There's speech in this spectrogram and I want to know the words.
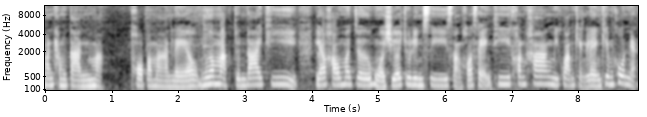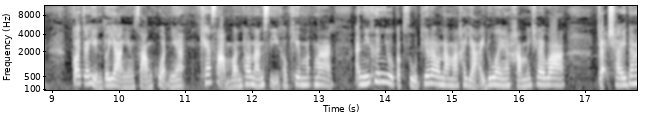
มันทำการหมัก พอประมาณแล้ว เมื่อหมักจนได้ที่ แล้วเขามาเจอหัวเชื้อจุลินทรีย์สังเคราะห์แสงที่ค่อนข้างมีความแข็งแรงเข้มข้นเนี่ย ก็จะเห็นตัวอย่างอย่างสามขวดเนี้ยแค่สามวันเท่านั้นสีเขาเข้มมากๆ อันนี้ขึ้นอยู่กับสูตรที่เรานำมาขยายด้วยนะคะ ไม่ใช่ว่าจะใช้ได้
